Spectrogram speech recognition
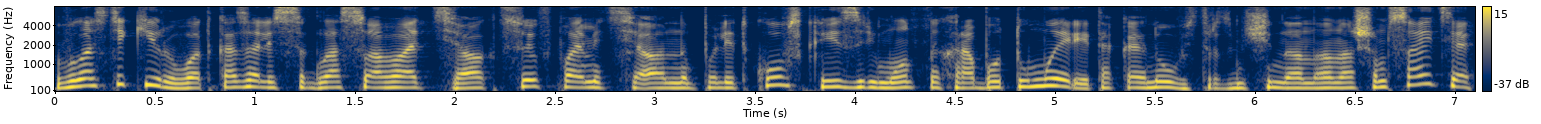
Власти Кирова отказались согласовать акцию в память Анны Политковской из ремонтных работ у мэрии. Такая новость размещена на нашем сайте.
